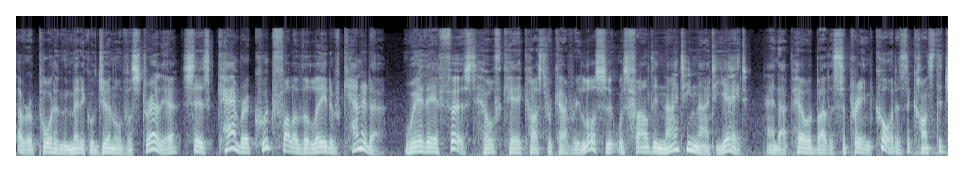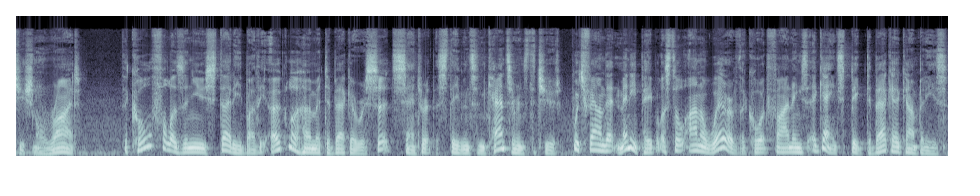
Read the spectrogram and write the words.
A report in the Medical Journal of Australia says Canberra could follow the lead of Canada where their first healthcare cost recovery lawsuit was filed in 1998 and upheld by the Supreme Court as a constitutional right. The call follows a new study by the Oklahoma Tobacco Research Center at the Stephenson Cancer Institute, which found that many people are still unaware of the court findings against big tobacco companies.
